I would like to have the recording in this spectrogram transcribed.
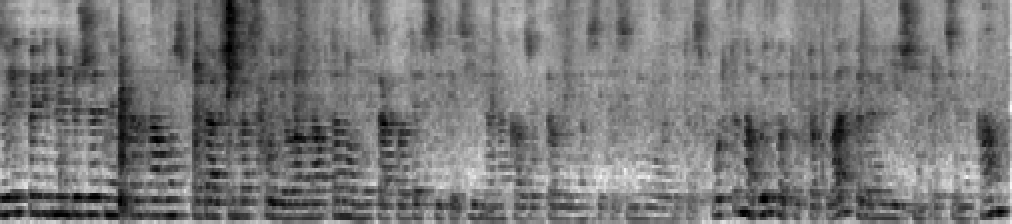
за відповідною бюджетною програмою з подальшим розподілом на автономні заклади освіти згідно наказу управління освіти, сім'ї, молоді та спорту на виплату доплат педагогічним працівникам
